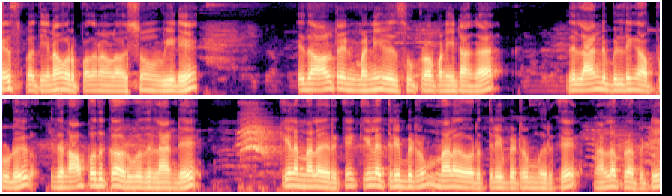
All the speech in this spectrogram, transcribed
ஏஸ் பார்த்தீங்கன்னா ஒரு பதினாலு வருஷம் வீடு. இது ஆல்ட்ரேட் பண்ணி சூப்பராக பண்ணிட்டாங்க. இது லேண்டு பில்டிங் அப்ரூவ்டு இது நாற்பதுக்கு அறுபது லேண்டு கீழே மேலே இருக்குது கீழே த்ரீ பெட்ரூம் மேலே ஒரு த்ரீ பெட்ரூம் இருக்குது நல்ல ப்ராப்பர்ட்டி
